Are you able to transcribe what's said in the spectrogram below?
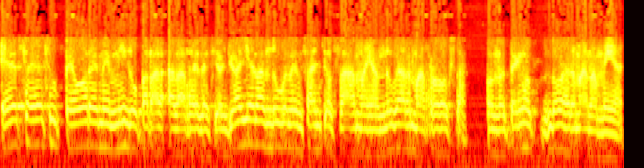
ese es su peor enemigo para a la reelección. Yo ayer anduve en Sancho Sama y anduve en Alma Rosa, donde tengo dos hermanas mías.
